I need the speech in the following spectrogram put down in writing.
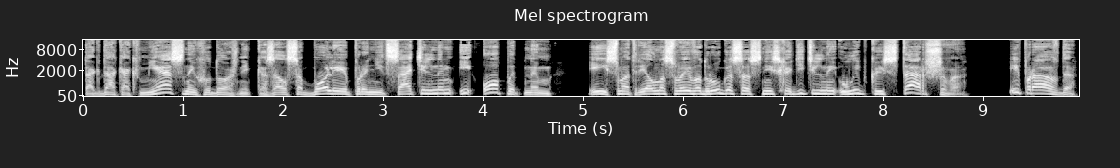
тогда как местный художник казался более проницательным и опытным и смотрел на своего друга со снисходительной улыбкой старшего. И правда,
